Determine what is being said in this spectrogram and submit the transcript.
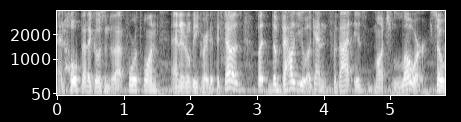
and hope that it goes into that fourth one and it'll be great if it does but the value again for that is much lower. So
